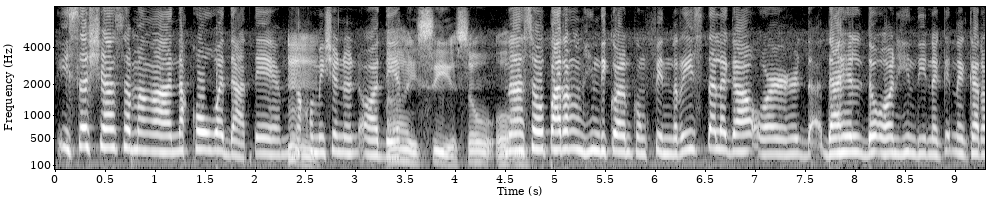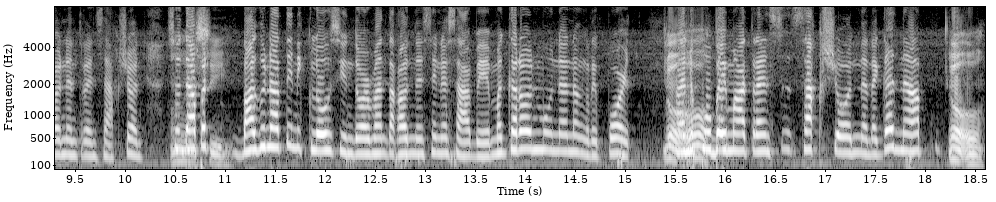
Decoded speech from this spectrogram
isa siya sa mga nakowa dati, na Mm-mm. Commission on Audit. I see. So, oo. Na so parang hindi ko alam kung finraise talaga or da- dahil doon hindi nag- nagkaroon ng transaction. Oh, So I dapat bago natin i-close yung dormant account na sinasabi, magkaroon muna ng report. Oo. ano po ba yung mga transaction na naganap Oo.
